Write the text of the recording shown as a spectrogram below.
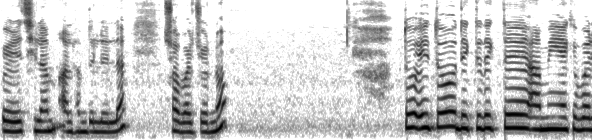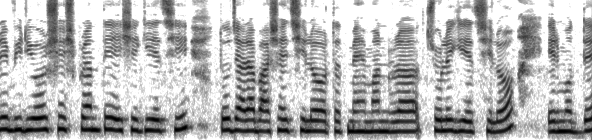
পেরেছিলাম, আলহামদুলিল্লাহ, সবার জন্য। তো এই তো দেখতে দেখতে আমি একেবারে ভিডিওর শেষ প্রান্তে এসে গিয়েছি। তো যারা বাসায় ছিল, অর্থাৎ মেহমানরা চলে গিয়েছিল এর মধ্যে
